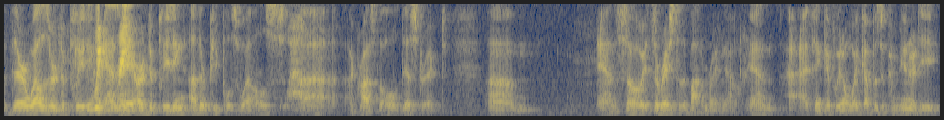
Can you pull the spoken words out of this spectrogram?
Their wells are depleting, Quick and rate. they are depleting other people's wells Wow. uh, across the whole district. Um, and so it's a race to the bottom right now. And I I think if we don't wake up as a community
